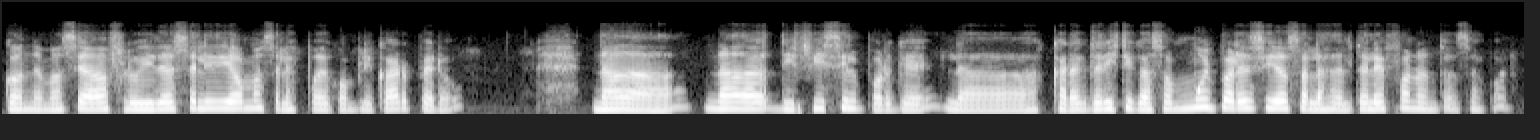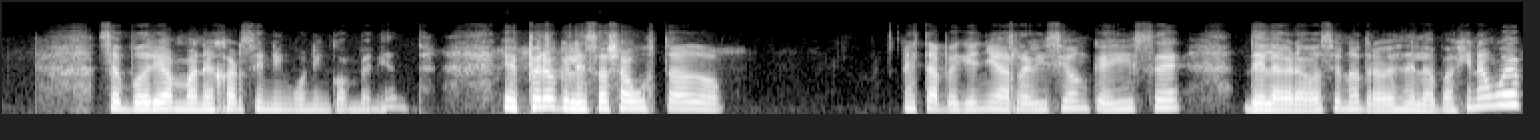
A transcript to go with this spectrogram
con demasiada fluidez el idioma se les puede complicar, pero nada, nada difícil porque las características son muy parecidas a las del teléfono, entonces, bueno, se podrían manejar sin ningún inconveniente. Espero que les haya gustado esta pequeña revisión que hice de la grabación a través de la página web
